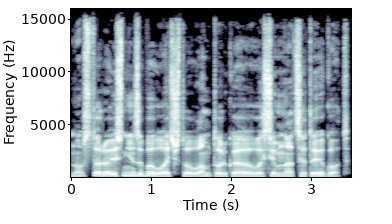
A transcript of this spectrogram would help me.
но стараюсь не забывать, что вам только восемнадцатый год».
